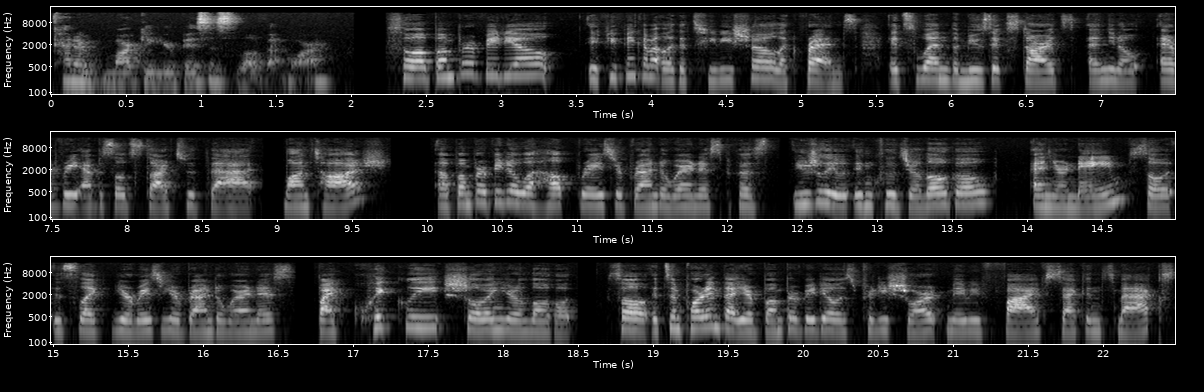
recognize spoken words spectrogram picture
kind of market your business a little bit more. So a bumper video, if you think about like a TV show, like Friends, it's when the music starts and you know every episode starts with that montage. A bumper video will help raise your brand awareness because usually it includes your logo and your name. So it's like you're raising your brand awareness by quickly showing your logo. So it's important that your bumper video is pretty short, maybe five seconds max,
